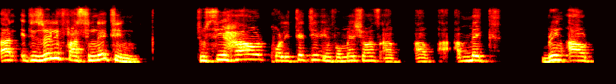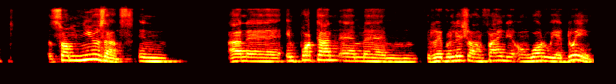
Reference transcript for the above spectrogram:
And it is really fascinating to see how qualitative informations are make, bring out some nuisance in an uh, important um, um, revelation and finding on what we are doing.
